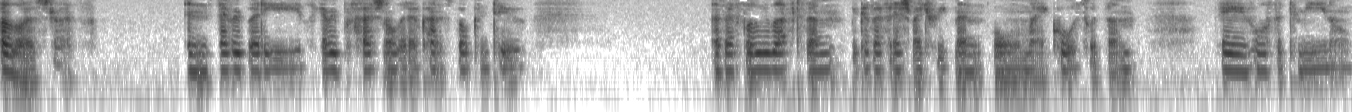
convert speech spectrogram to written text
A lot of stress. And everybody, like every professional that I've kind of spoken to, as I've slowly left them because I finished my treatment or my course with them, they've all said to me, you know,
